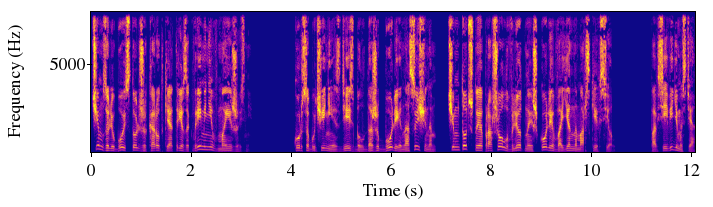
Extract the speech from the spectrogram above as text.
чем за любой столь же короткий отрезок времени в моей жизни. Курс обучения здесь был даже более насыщенным, чем тот, что я прошел в летной школе военно-морских сил. По всей видимости,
